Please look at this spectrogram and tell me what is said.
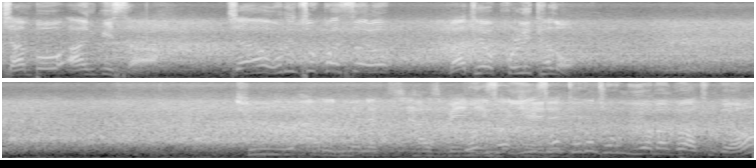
잠보 안귀사. 자 오른쪽 봤어요. 마테오 폴리타노. 여기서 이. 선택은 조금 위험한 것 같은데요.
